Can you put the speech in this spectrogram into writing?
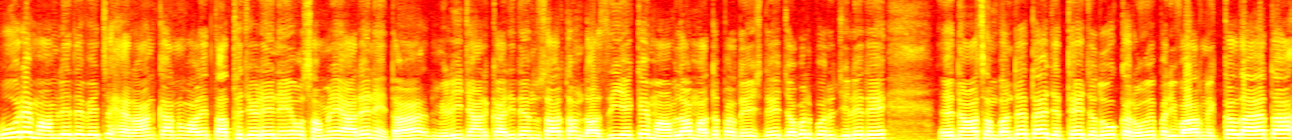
ਪੂਰੇ ਮਾਮਲੇ ਦੇ ਵਿੱਚ ਹੈਰਾਨ ਕਰਨ ਵਾਲੇ ਤੱਥ ਜਿਹੜੇ ਨੇ ਉਹ ਸਾਹਮਣੇ ਆ ਰਹੇ ਨੇ। ਤਾਂ ਮਿਲੀ ਜਾਣਕਾਰੀ ਦੇ ਅਨੁਸਾਰ ਤੁਹਾਨੂੰ ਦੱਸ ਦਈਏ ਕਿ ਮਾਮਲਾ ਮੱਧ ਪ੍ਰਦੇਸ਼ ਦੇ ਜਬਲਪੁਰ ਜ਼ਿਲ੍ਹੇ ਦੇ ਨਾਲ ਸੰਬੰਧਿਤ ਹੈ, ਜਿੱਥੇ ਜਦੋਂ ਘਰੋਂ ਇਹ ਪਰਿਵਾਰ ਨਿਕਲਦਾ ਹੈ, ਤਾਂ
